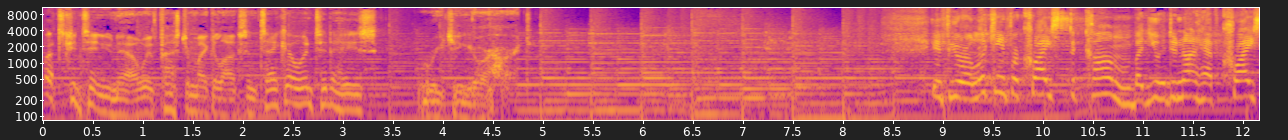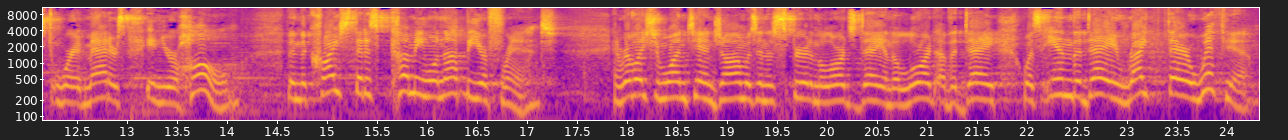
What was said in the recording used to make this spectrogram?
Let's continue now with Pastor Michael Oxentenko in today's Reaching Your Heart. If you are looking for Christ to come, but you do not have Christ where it matters in your home, then the Christ that is coming will not be your friend. In Revelation 1:10, John was in the Spirit in the Lord's day, and the Lord of the day was in the day right there with him.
